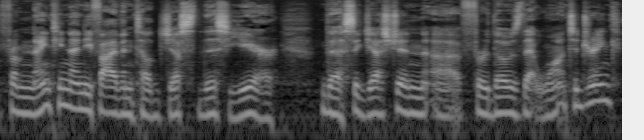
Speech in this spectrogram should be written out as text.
from 1995 until just this year, the suggestion uh, for those that want to drink,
